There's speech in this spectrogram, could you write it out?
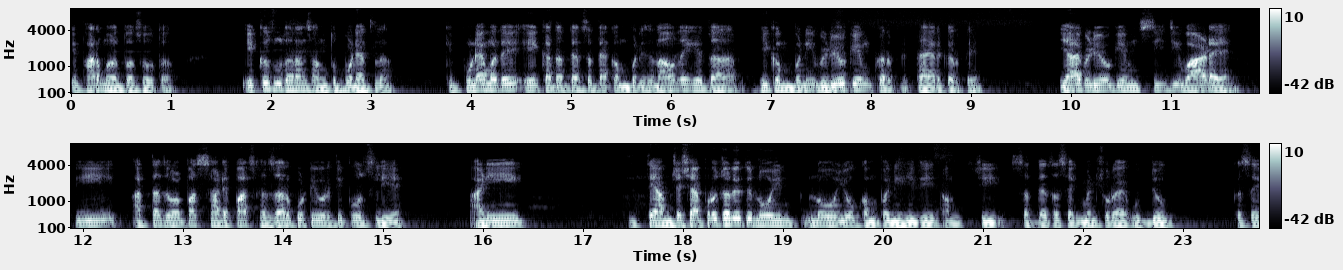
हे फार महत्वाचं होतं. एकच उदाहरण सांगतो पुण्यातलं. की पुण्यामध्ये एक आता त्याचं त्या कंपनीचं नाव नाही घेता ही कंपनी व्हिडिओ गेम करते तयार करते. या व्हिडिओ गेमची जी वाढ आहे ती आता जवळपास साडेपाच हजार कोटीवरती पोहोचली आहे. आणि ते आमच्याशी अप्रोच झाले होते नो इन नो यो कंपनी ही जी आमची सध्याचा सेगमेंट सुरू आहे उद्योग कसे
